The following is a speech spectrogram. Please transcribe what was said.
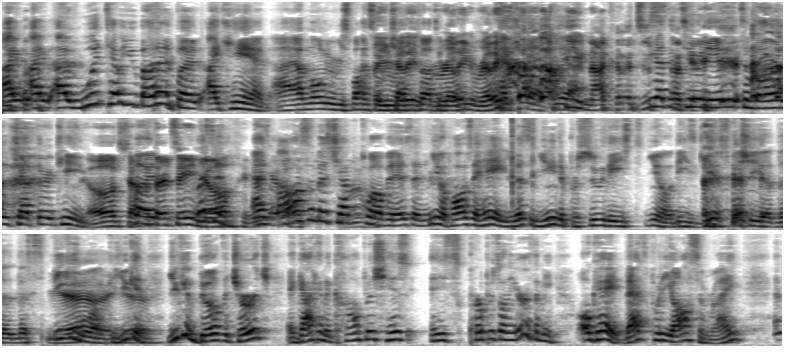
I, I, I would tell you about it, but I can't. I, I'm only responsible for chapter really, 12 today. really, really? I can't. Yeah. You're not gonna just. You have to okay. tune in tomorrow to chapter 13. Oh, chapter But 13, listen, As awesome as chapter Wow. 12 is, and you know, Paul say, "Hey, listen, you need to pursue these, you know, these gifts, especially the the, speaking Yeah, one, because you can you can build the church, and God can accomplish His His purpose on the earth. I mean, okay, that's pretty awesome, right? And then,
